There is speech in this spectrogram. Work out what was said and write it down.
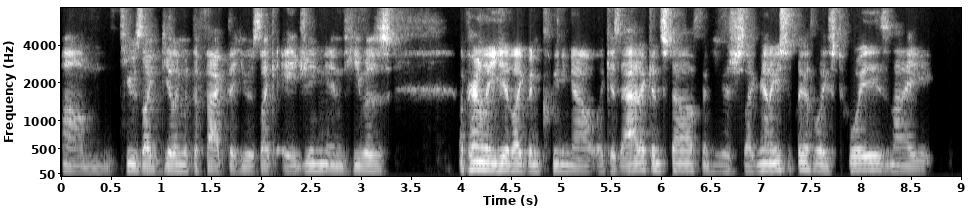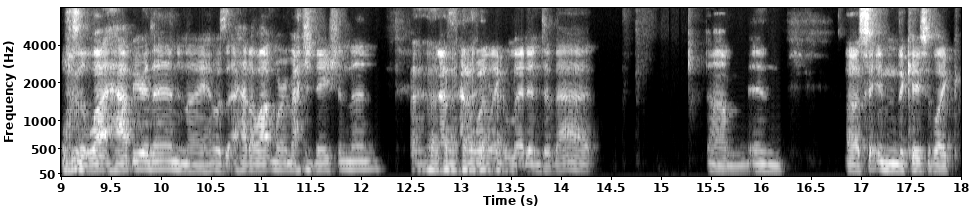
Um, he was like dealing with the fact that he was like aging, and he was apparently he had like been cleaning out like his attic and stuff, and he was just like, man, I used to play with all these toys, and I was a lot happier then, and I was I had a lot more imagination then. That's kind of what like led into that. Um, and uh, so in the case of like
